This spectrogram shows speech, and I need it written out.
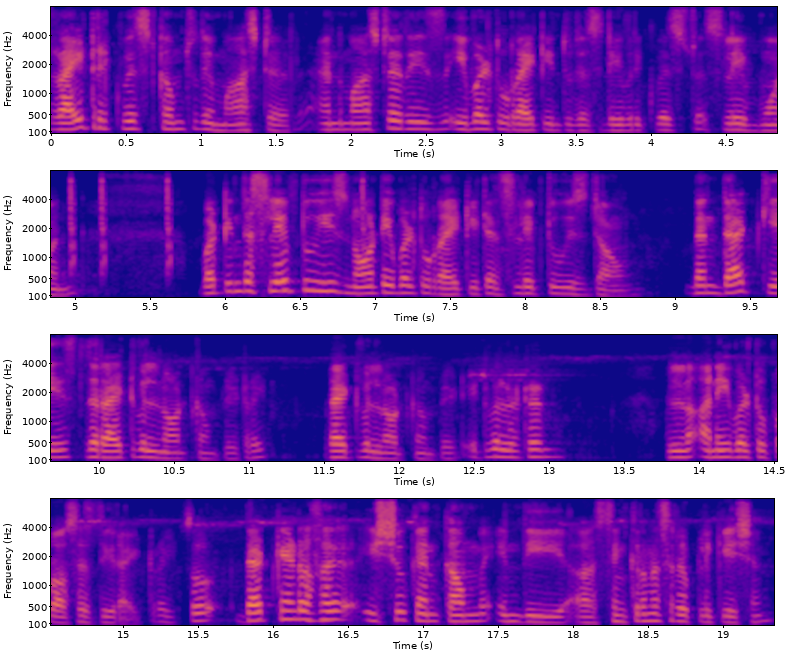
Write request come to the master and the master is able to write into the slave request slave 1 but in the slave 2 he is not able to write it and slave 2 is down. Then that case the write will not complete right? Write will not complete. It will return unable to process the write right? So that kind of a issue can come in the uh, synchronous replication.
